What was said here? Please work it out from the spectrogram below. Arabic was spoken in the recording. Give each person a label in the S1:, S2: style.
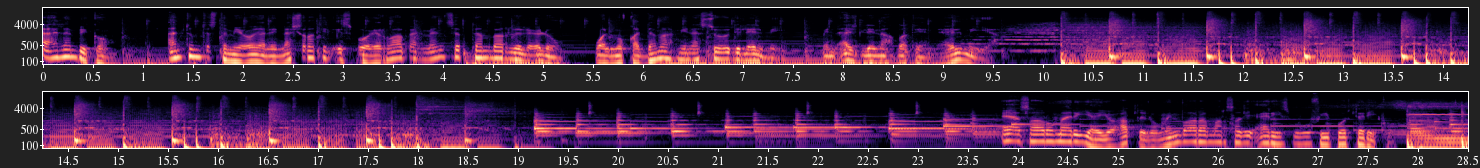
S1: أهلا بكم. أنتم تستمعون للنشرة الأسبوع الرابع من سبتمبر للعلوم والمقدمة من السعود العلمي من أجل نهضة علمية. إعصار ماريا يعطل منظار مرصد أريسبو في بورتوريكو.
